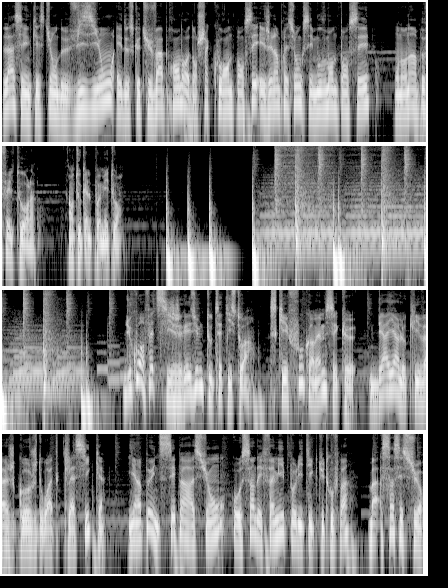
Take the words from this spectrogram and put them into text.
Là, c'est une question de vision et de ce que tu vas prendre dans chaque courant de pensée. Et j'ai l'impression que ces mouvements de pensée, on en a un peu fait le tour là. En tout cas, le premier tour. Du coup, en fait, si je résume toute cette histoire, qui est fou quand même, c'est que derrière le clivage gauche-droite classique, il y a un peu une séparation au sein des familles politiques, tu trouves pas? Bah ça c'est sûr.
